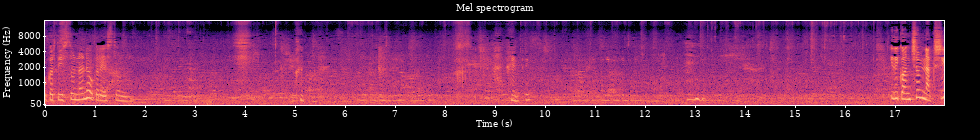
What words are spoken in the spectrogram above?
ఒకరు తీస్తుండండి ఒకరు వేస్తూ అంటే ఇది కొంచెం నక్షి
